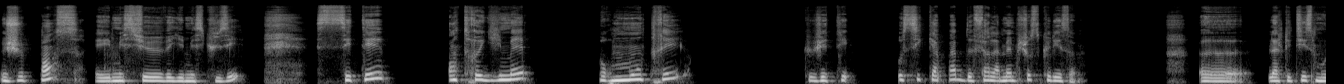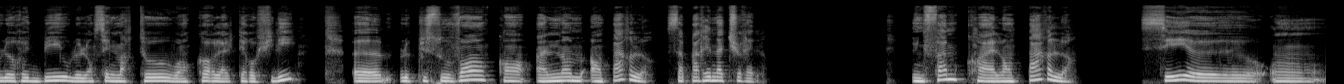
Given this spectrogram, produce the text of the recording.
Je pense, et messieurs, veuillez m'excuser, c'était, entre guillemets, pour montrer que j'étais aussi capable de faire la même chose que les hommes. Euh, l'athlétisme ou le rugby ou le lancer de marteau ou encore l'haltérophilie, euh, le plus souvent, quand un homme en parle, ça paraît naturel. Une femme, quand elle en parle, c'est euh, on,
